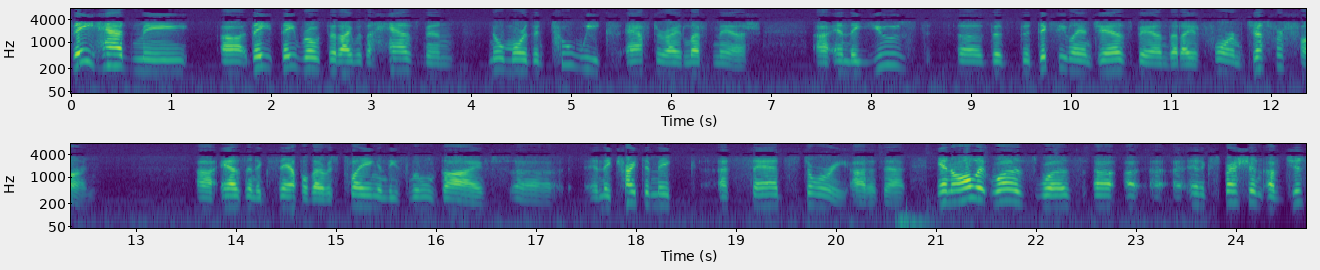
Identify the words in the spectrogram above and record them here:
they had me. Uh, they they wrote that I was a has been no more than two weeks after I left Mash, uh, and they used uh, the the Dixieland Jazz Band that I had formed just for fun uh, as an example that I was playing in these little dives, uh, and they tried to make a sad story out of that. And all it was was uh, a, a, an expression of just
